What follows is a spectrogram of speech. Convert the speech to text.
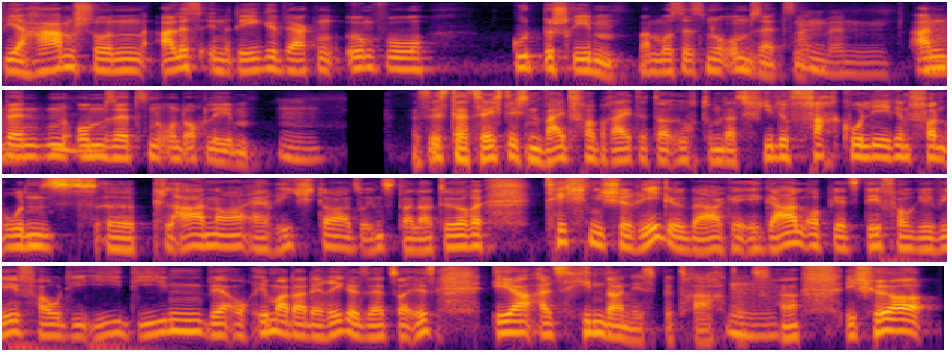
wir haben schon alles in Regelwerken irgendwo gut beschrieben. Man muss es nur umsetzen. Anwenden. Anwenden, mhm. umsetzen und auch leben. Mhm. Es ist tatsächlich ein weit verbreiteter Irrtum, dass viele Fachkollegen von uns, äh, Planer, Errichter, also Installateure, technische Regelwerke, egal ob jetzt DVGW, VDI, DIN, wer auch immer da der Regelsetzer ist, eher als Hindernis betrachtet. Mhm. Ich höre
